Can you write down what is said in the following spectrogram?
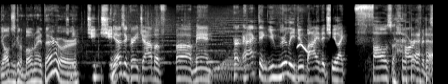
Y'all just gonna bone right there, or She she Yep. does a great job of. Oh man, her acting. You really do buy that she like falls hard for this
